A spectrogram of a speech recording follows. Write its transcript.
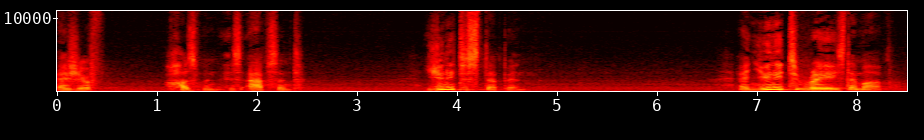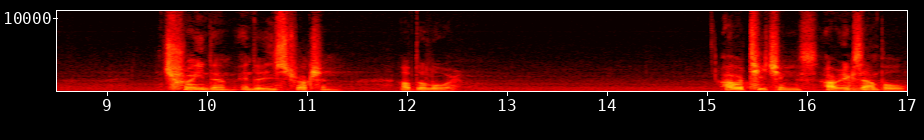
as your husband is absent, you need to step in. And you need to raise them up, train them in the instruction of the Lord. Our teachings, our example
